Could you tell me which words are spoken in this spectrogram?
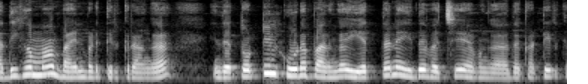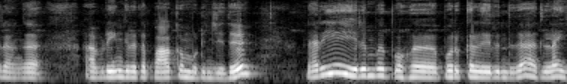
அதிகமாக பயன்படுத்தியிருக்கிறாங்க. இந்த தொட்டில் கூட பாருங்கள் எத்தனை இது வச்சு அவங்க அதை கட்டியிருக்கிறாங்க அப்படிங்கிறத பார்க்க முடிஞ்சுது. நிறைய இரும்பு புகை பொருட்கள் இருந்தது. அதெல்லாம்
